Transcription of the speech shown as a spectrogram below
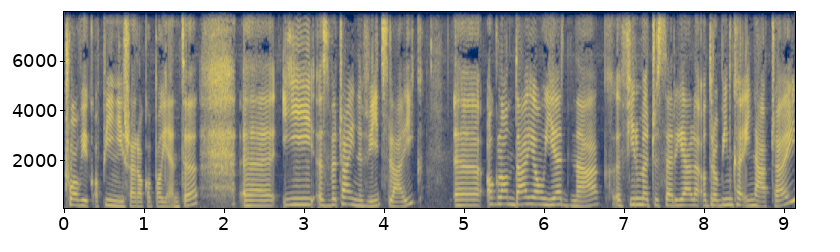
człowiek opinii szeroko pojęty i zwyczajny widz, laik, e, oglądają jednak filmy czy seriale odrobinkę inaczej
